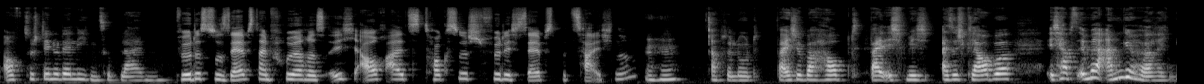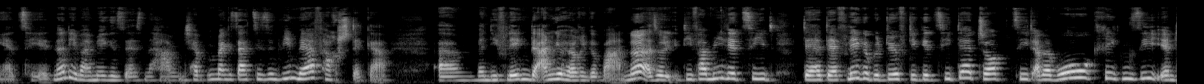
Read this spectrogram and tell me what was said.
aufzustehen oder liegen zu bleiben. Würdest du selbst dein früheres Ich auch als toxisch für dich selbst bezeichnen? Mhm. Absolut. Weil ich überhaupt, weil ich mich, also ich glaube, ich habe es immer Angehörigen erzählt, ne, die bei mir gesessen haben. Ich habe immer gesagt, sie sind wie Mehrfachstecker ähm, wenn die pflegende Angehörige waren. Ne? Also die Familie zieht, der, der Pflegebedürftige zieht, der Job zieht, aber wo kriegen sie ihren,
